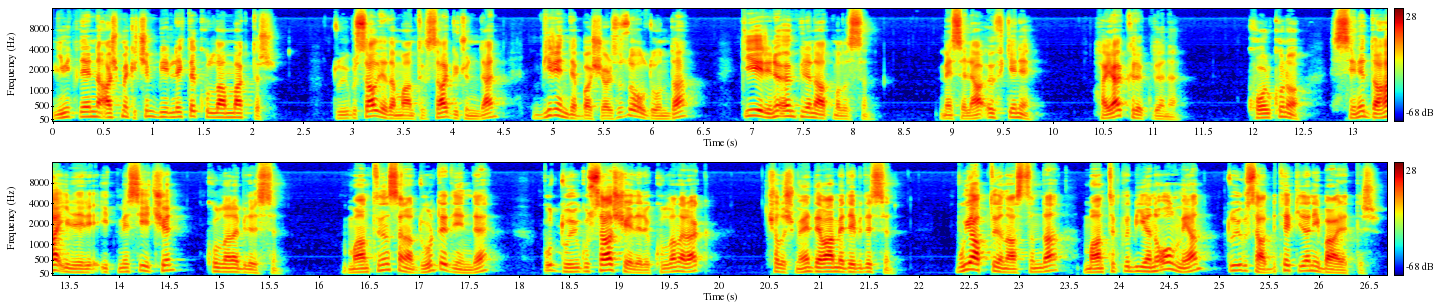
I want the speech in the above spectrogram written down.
limitlerini aşmak için birlikte kullanmaktır. Duygusal ya da mantıksal gücünden birinde başarısız olduğunda diğerini ön plana atmalısın. Mesela öfkeni, hayal kırıklığını, korkunu seni daha ileri itmesi için kullanabilirsin. Mantığın sana dur dediğinde bu duygusal şeyleri kullanarak çalışmaya devam edebilirsin. Bu yaptığın aslında mantıklı bir yanı olmayan duygusal bir tepkiden ibarettir.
